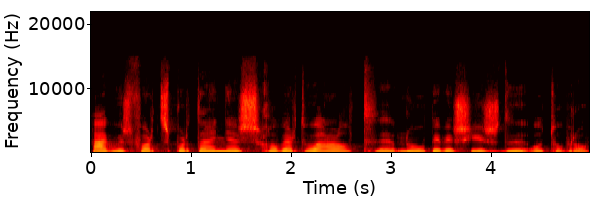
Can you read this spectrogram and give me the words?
Águas Fortes Portanhas, Roberto Alt, no PBX de outubro.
